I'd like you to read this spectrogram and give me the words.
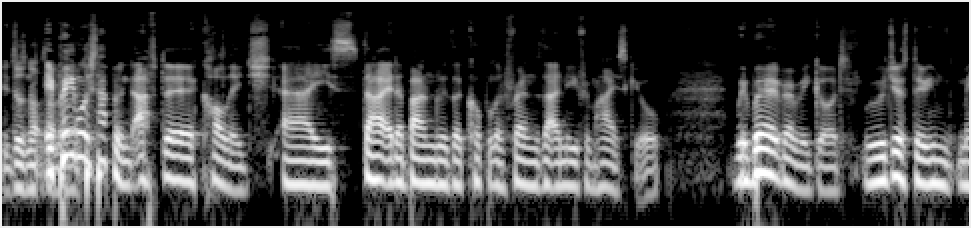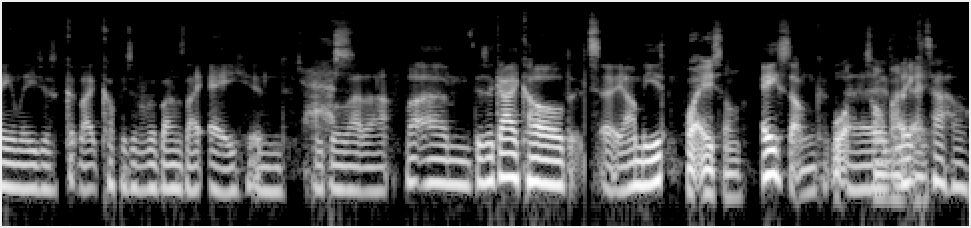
It does not. It pretty like- much happened after college. I started a band with a couple of friends that I knew from high school. We weren't very good. We were just doing mainly just like copies of other bands like A and people like that. But um, there's a guy called uh, Yami What a song? A Song, What uh, song by Lake A? Tahoe,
